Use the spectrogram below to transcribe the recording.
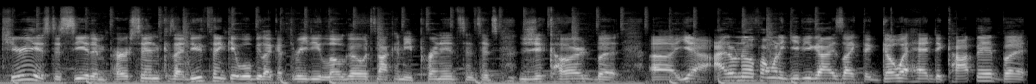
curious to see it in person because I do think it will be like a 3d logo. It's not gonna be printed since it's Jacquard but uh, yeah I don't know if I want to give you guys like the go ahead to cop it but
